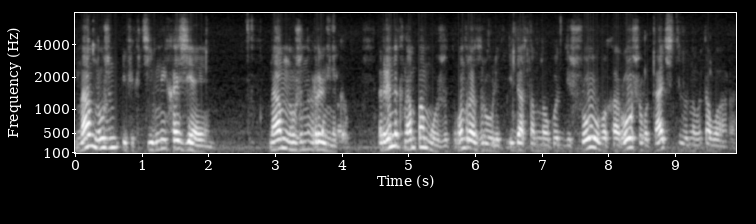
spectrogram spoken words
Нам нужен эффективный хозяин. Нам нужен рынок. Рынок нам поможет, он разрулит и даст нам много дешевого, хорошего, качественного товара.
